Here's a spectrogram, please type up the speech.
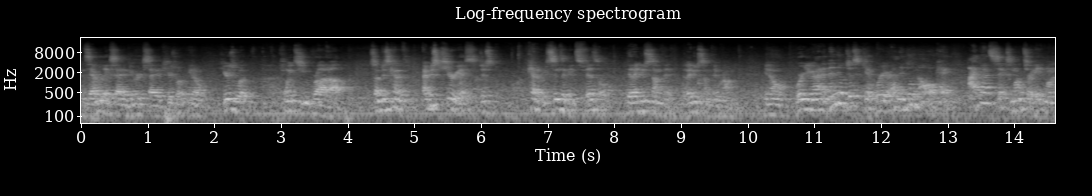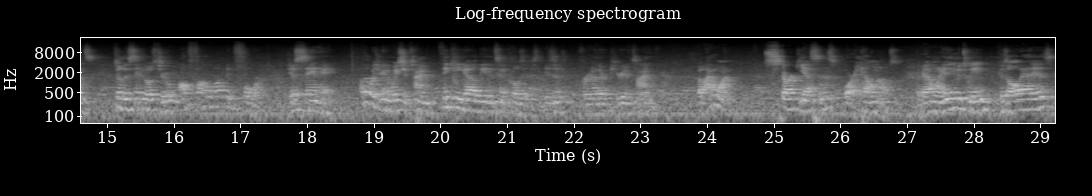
And say, I'm really excited, you were excited, here's what, you know, here's what points you brought up. So I'm just kind of, I'm just curious, just kind of, it seems like it's fizzled. Did I do something? Did I do something wrong? You know, where you at? And then you'll just get where you're at, and you'll know, okay, I got six months or eight months till this thing goes through. I'll follow up in four. Just saying, hey. Otherwise, you're gonna waste your time thinking you got a lead that's gonna close it just isn't for another period of time. But I want stark yeses or hell no's. Like I don't want anything in between, because all that is,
